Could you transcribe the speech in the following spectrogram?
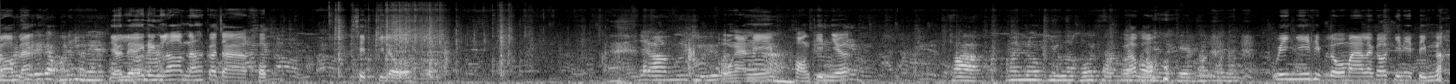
รอบแล้ว เดี๋ยวเหลืออีกหนึ่งรอบนะ ก็จะครบ 10 กิโลจะเอามือถือโอ้งานนี้ของกินเยอะ ฝากมันลงคิวอาร์โค้ดซ้ำครับผมเกมซ้ำกันนะวิ่ง 20 โลมาแล้วก็กินไอติมก่อน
